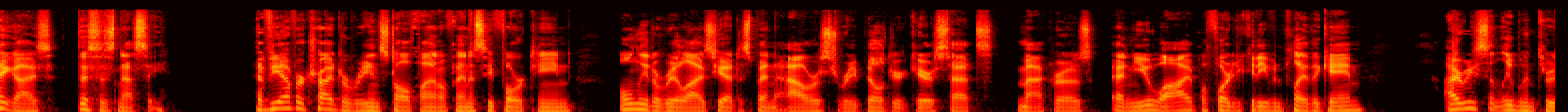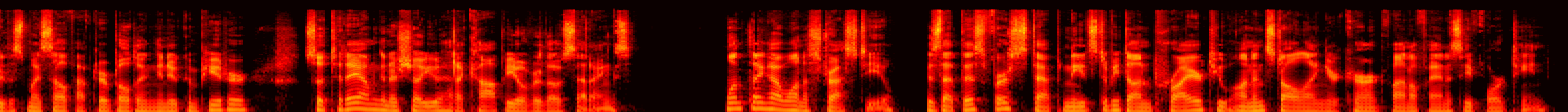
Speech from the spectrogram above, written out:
Hey guys, this is Nesi. Have you ever tried to reinstall Final Fantasy XIV only to realize you had to spend hours to rebuild your gear sets, macros, and UI before you could even play the game? I recently went through this myself after building a new computer, so today I'm going to show you how to copy over those settings. One thing I want to stress to you is that this first step needs to be done prior to uninstalling your current Final Fantasy XIV.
